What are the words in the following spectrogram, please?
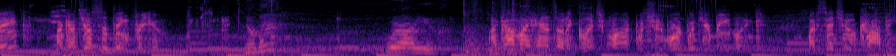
Faith, I got just the thing for you. Nomad? Where are you? I got my hands on a glitch mod, which should work with your beatlink. I've sent you a copy.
